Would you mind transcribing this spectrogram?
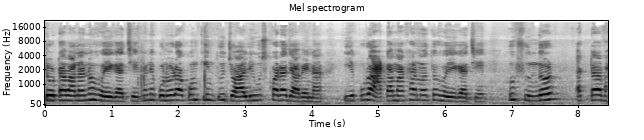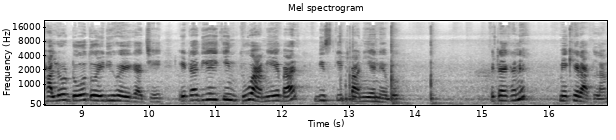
ডোটা বানানো হয়ে গেছে। এখানে কোনো রকম কিন্তু জল ইউজ করা যাবে না। ইয়ে পুরো আটা মাখার মতো হয়ে গেছে। খুব সুন্দর একটা ভালো ডো তৈরি হয়ে গেছে। এটা দিয়েই কিন্তু আমি এবার বিস্কিট বানিয়ে নেব। এটা এখানে মেখে রাখলাম।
